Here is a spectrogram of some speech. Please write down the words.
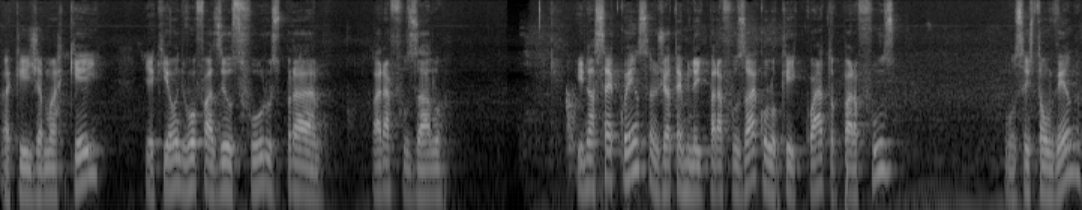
Aqui já marquei e aqui é onde vou fazer os furos para parafusá-lo. E na sequência já terminei de parafusar, coloquei quatro parafusos, vocês estão vendo.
